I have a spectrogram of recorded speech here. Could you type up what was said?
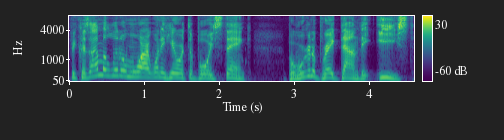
because I'm a little more, I want to hear what the boys think. But we're going to break down the East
